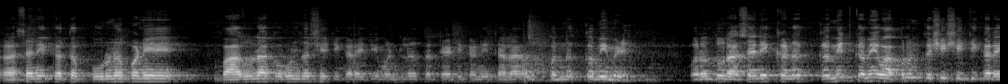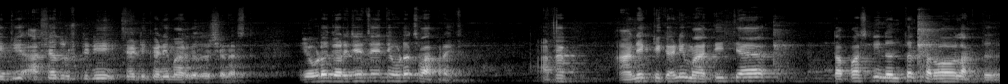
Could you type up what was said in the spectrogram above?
रासायनिक खतं पूर्णपणे बाजूला करून जर शेती करायची म्हटलं तर त्या ठिकाणी त्याला उत्पन्न कमी मिळेल. परंतु रासायनिक खणं कमीत कमी वापरून कशी शेती करायची अशा दृष्टीने त्या ठिकाणी मार्गदर्शन असतं. जेवढं गरजेचं आहे तेवढंच वापरायचं. आता अनेक ठिकाणी मातीच्या तपासणीनंतर ठरवावं लागतं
